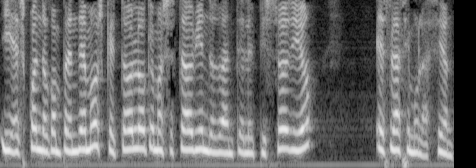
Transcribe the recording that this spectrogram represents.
y es cuando comprendemos que todo lo que hemos estado viendo durante el episodio es la simulación.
